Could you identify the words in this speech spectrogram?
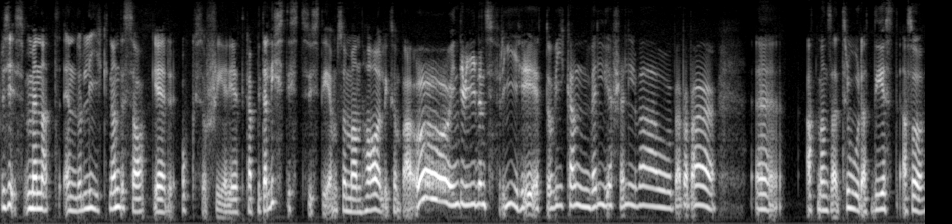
Precis, men att ändå liknande saker också sker i ett kapitalistiskt system som man har liksom bara åh individens frihet och vi kan välja själva och bla bla bla. Eh, att man så här tror att det, alltså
